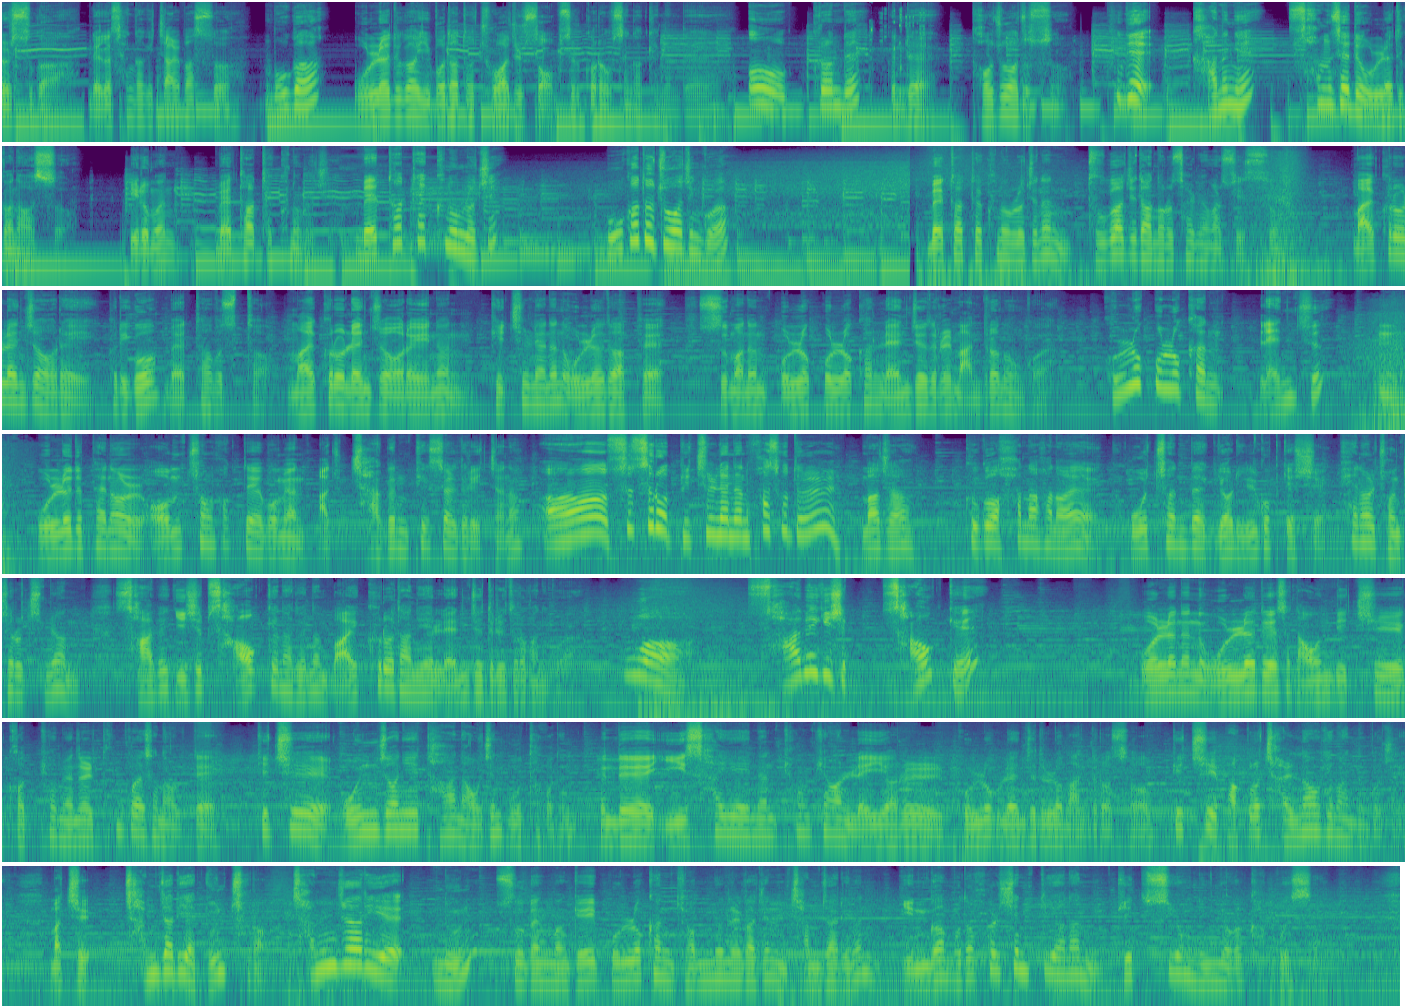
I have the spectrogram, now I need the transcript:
이럴 수가. 내가 생각이 짧았어. 뭐가? 올레드가 이보다 더 좋아질 수 없을 거라고 생각했는데. 어 그런데 근데 더 좋아졌어. 그게 가능해? 3세대 올레드가 나왔어. 이름은 메타 테크놀로지. 메타 테크놀로지? 뭐가 더 좋아진 거야? 메타 테크놀로지는 두 가지 단어로 설명할 수 있어. 마이크로 렌즈 어레이 그리고 메타 부스터. 마이크로 렌즈 어레이는 빛을 내는 올레드 앞에 수많은 볼록볼록한 렌즈들을 만들어 놓은 거야. 볼록볼록한 렌즈? 음, 올레드 패널 엄청 확대해 보면 아주 작은 픽셀들이 있잖아. 아 스스로 빛을 내는 화소들 맞아. 그거 하나하나에 5117개씩 패널 전체로 치면 424억 개나 되는 마이크로 단위의 렌즈들이 들어가는 거야. 우와 424억 개? 원래는 올레드에서 나온 빛이 겉표면을 통과해서 나올 때 빛이 온전히 다 나오진 못하거든. 근데 이 사이에 있는 평평한 레이어를 볼록 렌즈들로 만들어서 빛이 밖으로 잘 나오게 만든 거지. 마치 잠자리의 눈처럼. 잠자리의 눈? 수백만 개의 볼록한 겹눈을 가진 잠자리는 인간보다 훨씬 뛰어난 빛 수용 능력을 갖고 있어.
